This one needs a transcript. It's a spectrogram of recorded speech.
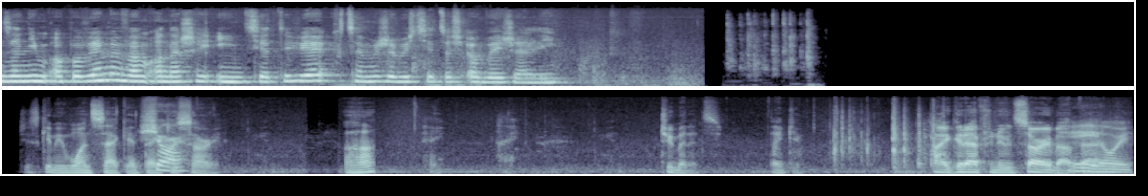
Zanim opowiemy Wam o naszej inicjatywie, chcemy, żebyście coś obejrzeli. Just give me one second. Thank Sure. you. Sorry. Uh huh. Hey. Hi. Two minutes. Thank you. Hi. Good afternoon. Sorry about Hey, that. are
